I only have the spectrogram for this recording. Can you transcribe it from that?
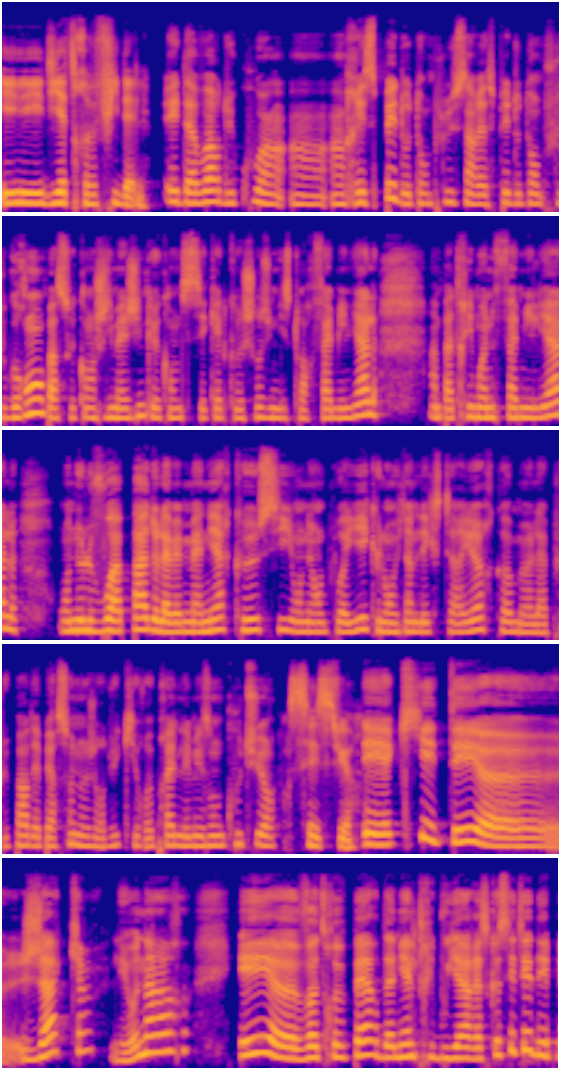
et d'y être fidèle. Et d'avoir du coup un, un, un respect, d'autant plus un respect d'autant plus grand, parce que quand j'imagine que quand c'est quelque chose, une histoire familiale, un patrimoine familial, on ne le voit pas de la même manière que si on est employé, que l'on vient de l'extérieur, comme la plupart des personnes aujourd'hui qui reprennent les maisons de couture. C'est sûr. Et qui était euh, Jacques Léonard et euh, votre père Daniel Tribouillard? Est-ce que c'était des,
